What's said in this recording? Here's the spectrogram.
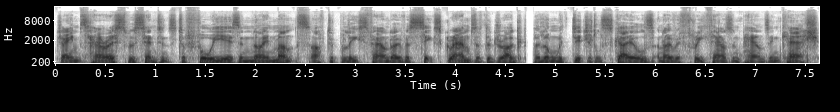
James Harris was sentenced to four years and nine months after police found over six grams of the drug, along with digital scales and over £3,000 in cash.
